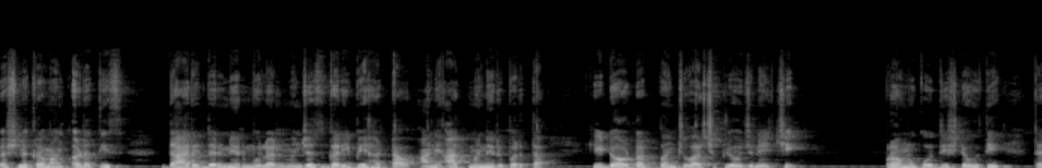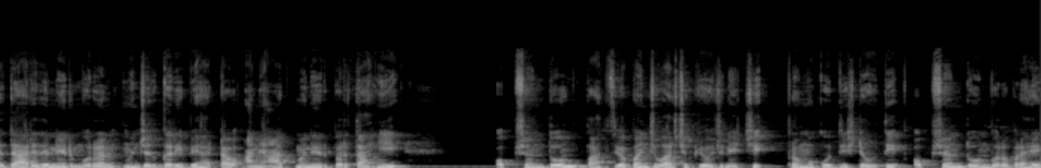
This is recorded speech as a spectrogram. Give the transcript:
प्रश्न क्रमांक अडतीस दारिद्र्य निर्मूलन म्हणजेच गरिबी हटाव आणि आत्मनिर्भरता ही डॉट डॉट पंचवार्षिक योजनेची प्रमुख उद्दिष्ट होती. तर दारिद्र्य निर्मूलन म्हणजेच गरिबी हटाव आणि आत्मनिर्भरता ही ऑप्शन दोन पाचव्या पंचवार्षिक योजनेची प्रमुख उद्दिष्ट होती. ऑप्शन दोन बरोबर आहे.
